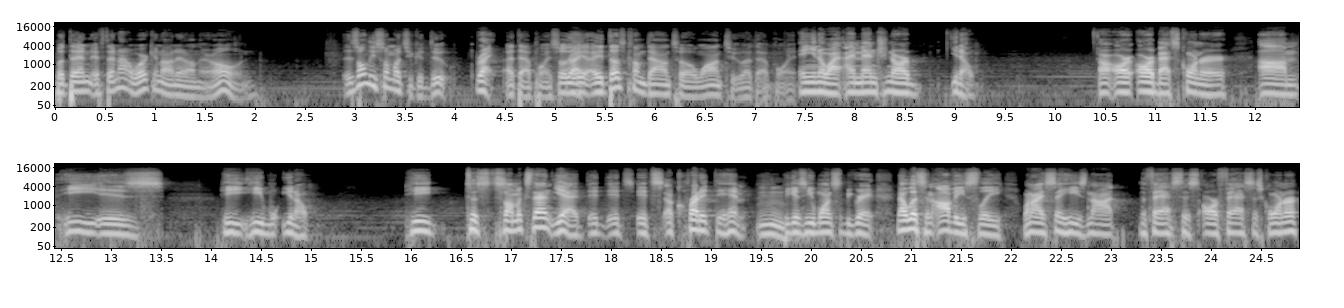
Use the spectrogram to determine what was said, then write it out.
But then if they're not working on it on their own, there's only so much you could do Right. at that point. So Right. they, it does come down to a want to at that point. And you know, I, I mentioned our, you know, our our, our best corner. Um, he is, he he, you know, he to some extent, yeah, it, it's it's a credit to him because he wants to be great. Now, listen, obviously, when I say he's not the fastest, our fastest corner,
